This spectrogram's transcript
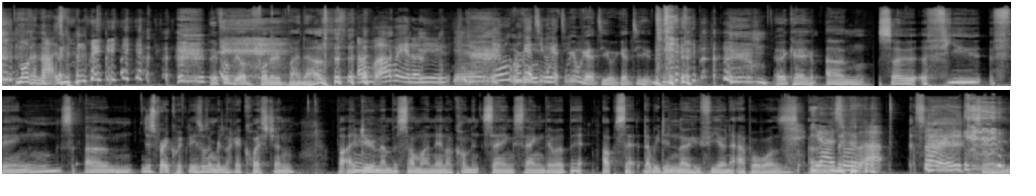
more than that. It's been. They're probably unfollowed by now. I'm, I'm waiting on you. Yeah, yeah. We'll, we'll get to you. We'll get to you. We'll get to you. We'll get to you. okay. Um. So a few things. Um. Just very quickly. This wasn't really like a question, but I do Mm. remember someone in our comments saying saying they were a bit upset that we didn't know who Fiona Apple was. yeah, I Um, saw that. Sorry. so,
